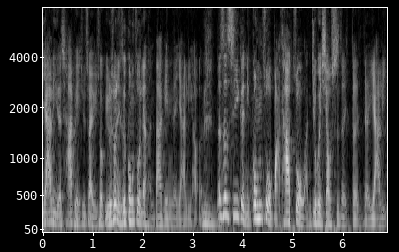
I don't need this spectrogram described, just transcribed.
压力的差别就在于说，比如说你是工作量很大给你的压力好了，那这是一个你工作把它做完就会消失的的的压力。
